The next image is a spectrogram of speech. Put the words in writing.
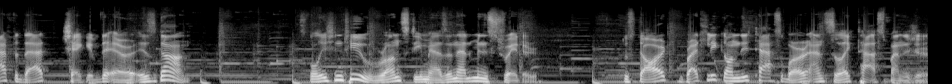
After that, check if the error is gone. Solution 2. Run Steam as an administrator. To start, right-click on the taskbar and select Task Manager.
